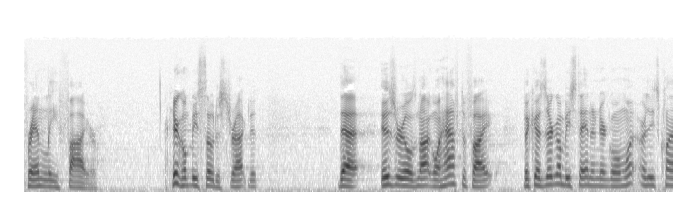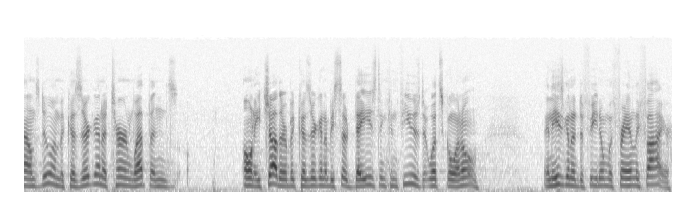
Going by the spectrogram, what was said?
friendly fire. They're going to be so distracted that Israel is not going to have to fight because they're going to be standing there going, What are these clowns doing? Because they're going to turn weapons on each other because they're going to be so dazed and confused at what's going on. And he's going to defeat them with friendly fire.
